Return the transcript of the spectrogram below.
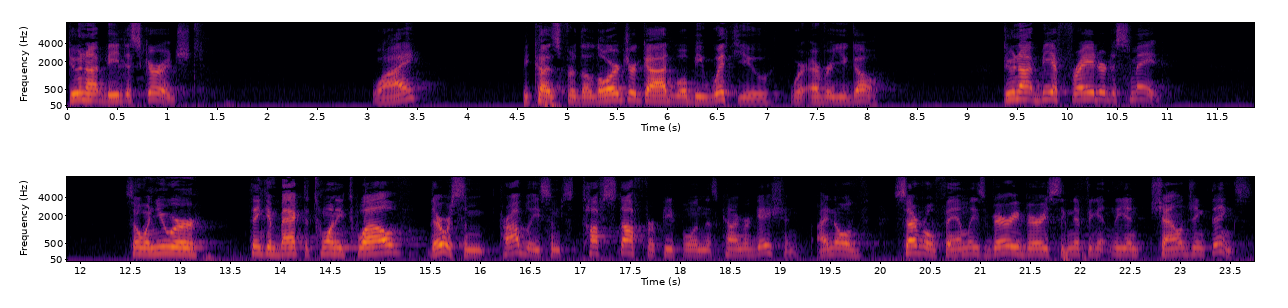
Do not be discouraged. Why? Because for the Lord your God will be with you wherever you go. Do not be afraid or dismayed. So when you were thinking back to 2012, there was some probably some tough stuff for people in this congregation. I know of several families very, very significantly and challenging things.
